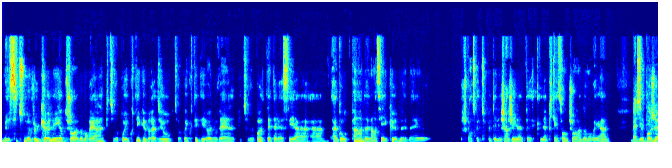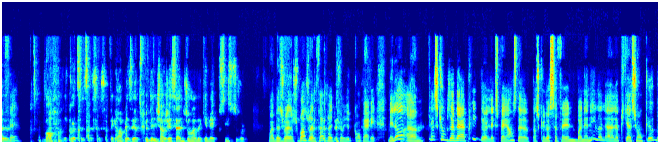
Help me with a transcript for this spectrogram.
Mais si tu ne veux que lire du Journal de Montréal, puis tu ne veux pas écouter Cube Radio, puis tu ne veux pas écouter TV Nouvelles, puis tu ne veux pas t'intéresser à, d'autres pans de l'ancien Cube, eh ben, je pense que tu peux télécharger l'application du Journal de Montréal. Ben, c'est déjà fait. Bon, écoute, ça, ça, fait grand plaisir. Tu peux télécharger celle du Journal de Québec aussi, si tu veux. Oui, ben je, je, pense que je vais le faire, je vais être curieux de comparer. Mais là, euh, qu'est-ce que vous avez appris de l'expérience de, parce que là, ça fait une bonne année, l'application Cube.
